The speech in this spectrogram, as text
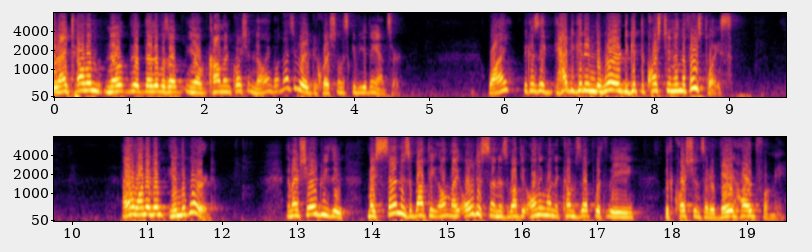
Did I tell them no, that, that it was a you know, common question? No. I go, that's a very good question. Let's give you the answer. Why? Because they had to get in the Word to get the question in the first place. I wanted them in the Word. And I've shared with you, my son is about the, my oldest son is about the only one that comes up with me with questions that are very hard for me.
